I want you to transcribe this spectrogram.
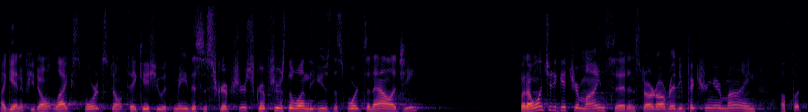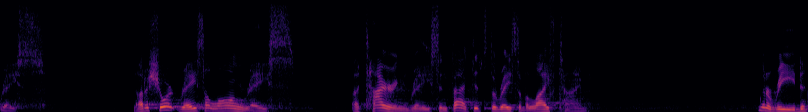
Again, if you don't like sports, don't take issue with me. This is Scripture. Scripture is the one that used the sports analogy. But I want you to get your mindset and start already picturing in your mind a foot race. Not a short race, a long race, a tiring race. In fact, it's the race of a lifetime. I'm going to read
